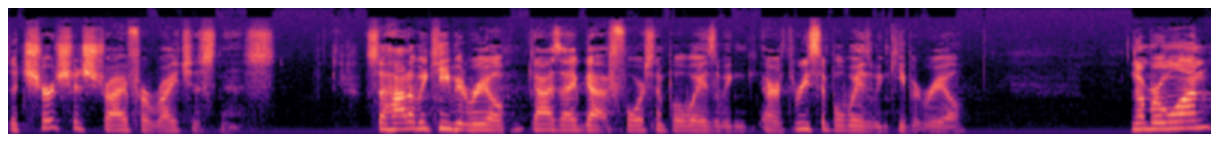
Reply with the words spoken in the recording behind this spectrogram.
The church should strive for righteousness. So, how do we keep it real? Guys, I've got four simple ways that we can, or three simple ways we can keep it real. Number one,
